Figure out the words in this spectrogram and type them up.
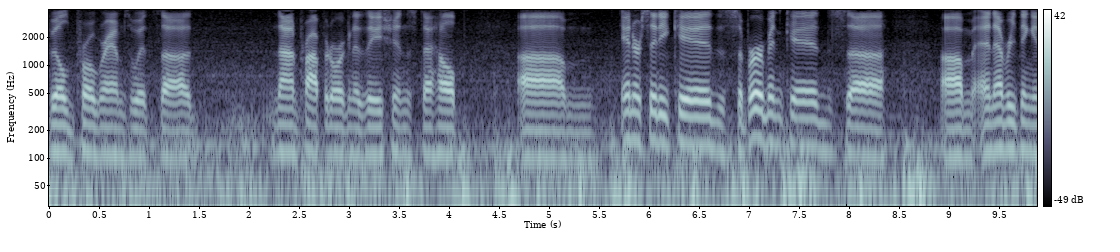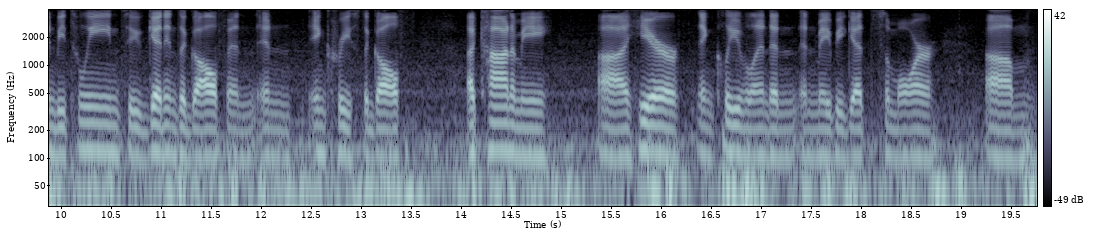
build programs with uh, nonprofit organizations to help um, inner city kids, suburban kids, uh, um, and everything in between to get into golf and, and increase the golf economy uh, here in Cleveland and, and maybe get some more um,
